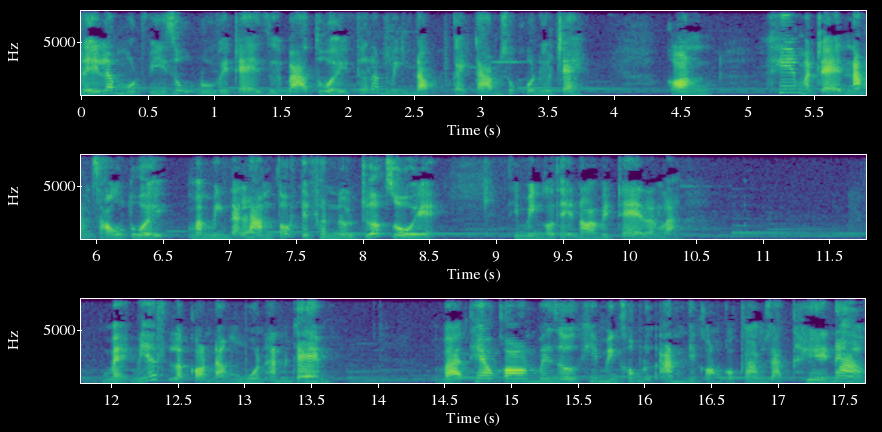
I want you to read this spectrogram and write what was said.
đấy là một ví dụ đối với trẻ dưới 3 tuổi, tức là mình đọc cái cảm xúc của đứa trẻ. Còn khi mà trẻ 5 6 tuổi mà mình đã làm tốt cái phần ở trước rồi ấy, thì mình có thể nói với trẻ rằng là mẹ biết là con đang muốn ăn kem và theo con bây giờ khi mình không được ăn thì con có cảm giác thế nào?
